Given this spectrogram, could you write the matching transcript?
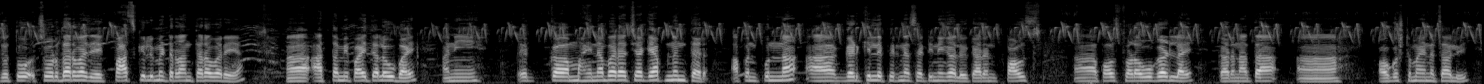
जो तो चोर दरवाजा एक पाच किलोमीटर अंतरावर आहे. आत्ता मी पायथ्याला उभा आहे आणि एक महिनाभराच्या गॅपनंतर आपण पुन्हा गडकिल्ले फिरण्यासाठी निघालो आहे कारण पाऊस पाऊस थोडा उघडला आहे कारण आता ऑगस्ट महिना चालू आहे.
